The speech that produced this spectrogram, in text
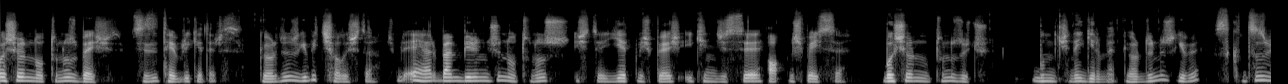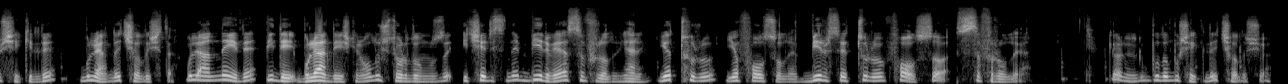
Başarı notunuz 5. Sizi tebrik ederiz. Gördüğünüz gibi çalıştı. Şimdi eğer ben birinci notunuz işte 75, ikincisi 65 ise başarı notunuz 3 bunun içine girmedi. Gördüğünüz gibi sıkıntısız bir şekilde Boolean'da çalıştı. Boolean neydi? Bir de Boolean değişkeni oluşturduğumuzda içerisinde 1 veya 0 oluyor. Yani ya true ya false oluyor. 1 ise true, false ise 0 oluyor. Gördüğünüz gibi bu da bu şekilde çalışıyor.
